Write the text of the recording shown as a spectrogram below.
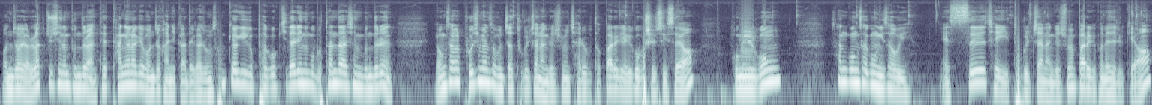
먼저 연락 주시는 분들한테 당연하게 먼저 가니까 내가 좀 성격이 급하고 기다리는 거 못한다 하시는 분들은 영상을 보시면서 문자 두 글자 남겨주시면 자료부터 빠르게 읽어보실 수 있어요. 010 3040-2452 SJ 두 글자 남겨주시면 빠르게 보내드릴게요.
